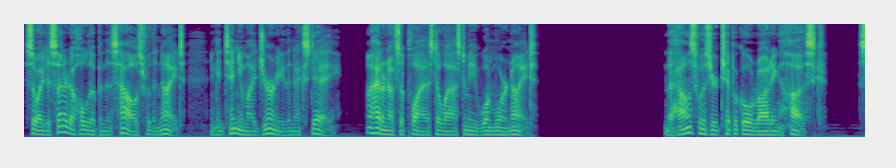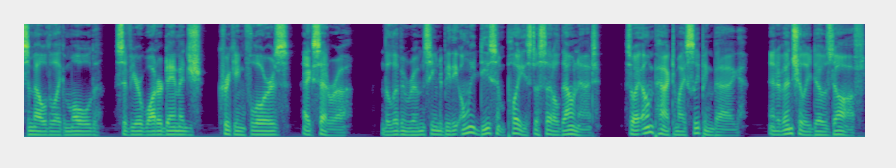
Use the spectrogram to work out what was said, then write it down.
So I decided to hold up in this house for the night and continue my journey the next day. I had enough supplies to last me one more night. The house was your typical rotting husk. Smelled like mold, severe water damage, creaking floors, etc. The living room seemed to be the only decent place to settle down at, so I unpacked my sleeping bag and eventually dozed off.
